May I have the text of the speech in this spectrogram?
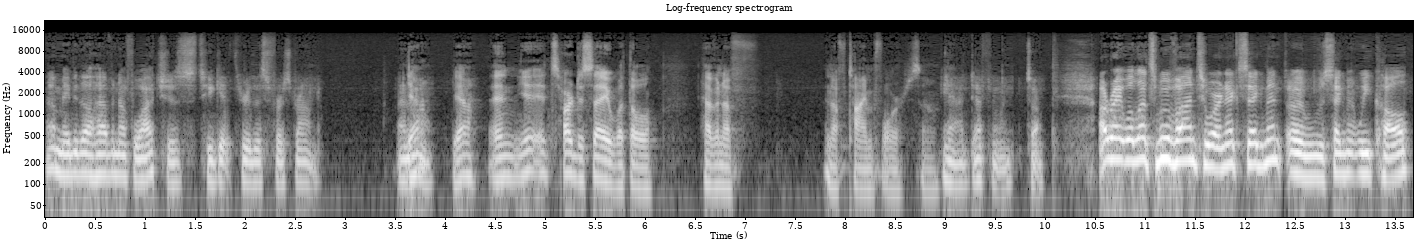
well, maybe they'll have enough watches to get through this first round. yeah, know. yeah, and it's hard to say what they'll have enough enough time for. So yeah, definitely. So, all right, well, let's move on to our next segment, a segment we call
